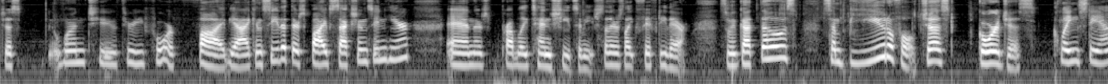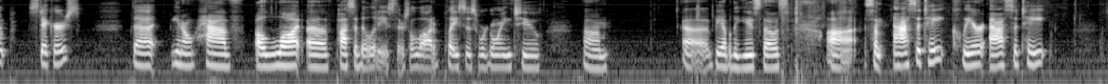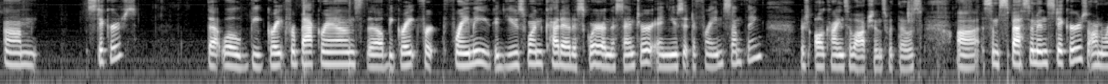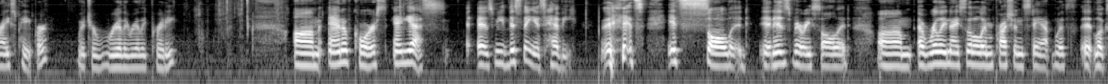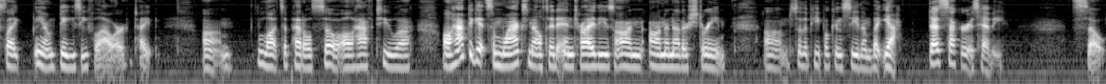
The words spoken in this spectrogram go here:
Just one, two, three, four, five. Yeah, I can see that there's five sections in here and there's probably 10 sheets of each. So there's like 50 there. So we've got those, some beautiful, just gorgeous cling stamp stickers that, you know, have a lot of possibilities. There's a lot of places we're going to um, uh, be able to use those. Uh, some acetate, clear acetate um, stickers that will be great for backgrounds. They'll be great for framing. You could use one, cut out a square in the center and use it to frame something. There's all kinds of options with those. Uh, some specimen stickers on rice paper, which are really, really pretty. Um, and of course, and yes, Esme, this thing is heavy. It's it's solid. It is very solid. Um, a really nice little impression stamp with it looks like you know daisy flower type. Um, lots of petals. So I'll have to uh, I'll have to get some wax melted and try these on on another stream um, so that people can see them. But yeah, that sucker is heavy. So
